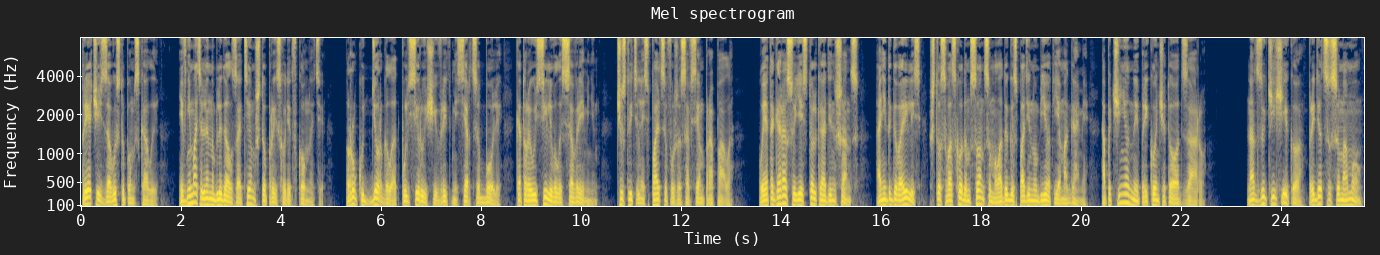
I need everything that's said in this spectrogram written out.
прячась за выступом скалы, и внимательно наблюдал за тем, что происходит в комнате. Руку дергало от пульсирующей в ритме сердца боли, которая усиливалась со временем. Чувствительность пальцев уже совсем пропала. У Ятагарасу есть только один шанс они договорились, что с восходом солнца молодой господин убьет Ямагами, а подчиненные прикончат Оадзару. Надзуки Хико придется самому,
